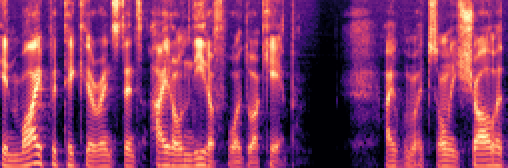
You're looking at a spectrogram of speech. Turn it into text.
In my particular instance, I don't need a four door cab. I, it's only Charlotte,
